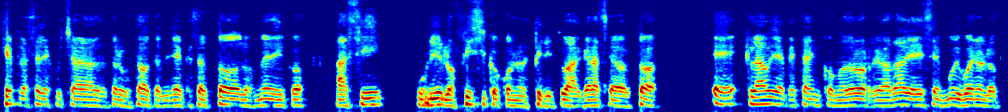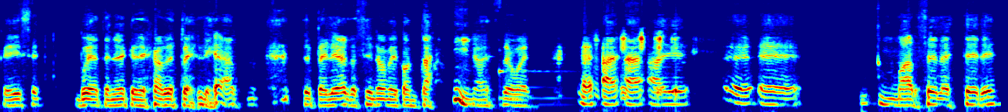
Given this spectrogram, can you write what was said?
Qué placer escuchar al doctor Gustavo. Tendría que ser todos los médicos así, unir lo físico con lo espiritual. Gracias, doctor. Eh, Claudia, que está en Comodoro Rivadavia, dice, muy bueno lo que dice, voy a tener que dejar de pelear, de pelear así no me contamina. Dice, bueno. Eh, eh, Marcela Estere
